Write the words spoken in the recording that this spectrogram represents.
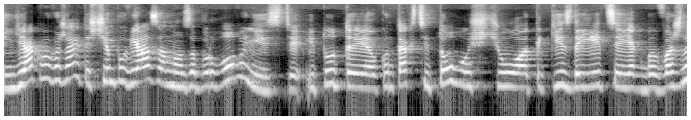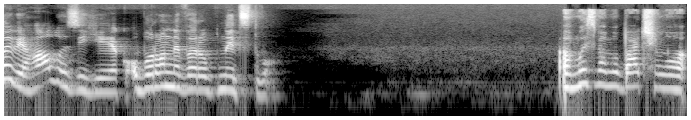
Як ви вважаєте, з чим пов'язано заборгованість? І тут в контексті того, що такі здається, якби важливі галузі є, як оборонне виробництво. Ми з вами бачимо,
